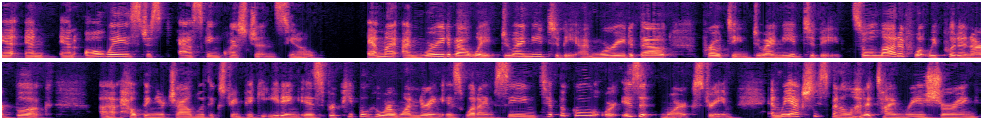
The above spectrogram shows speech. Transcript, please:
and, and, and always just asking questions, you know, am I, I'm worried about weight. Do I need to be? I'm worried about protein. Do I need to be? So a lot of what we put in our book uh, helping your child with extreme picky eating is for people who are wondering is what i'm seeing typical or is it more extreme and we actually spend a lot of time reassuring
